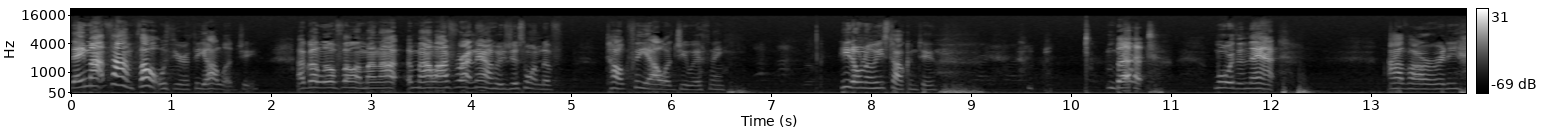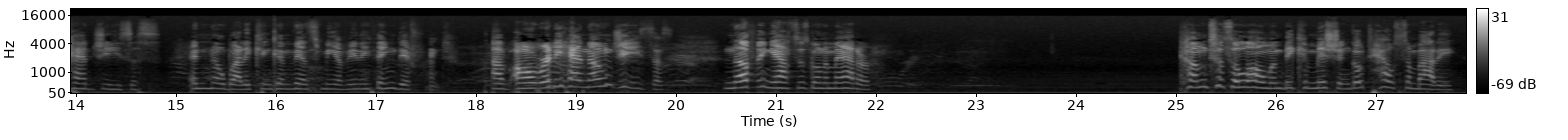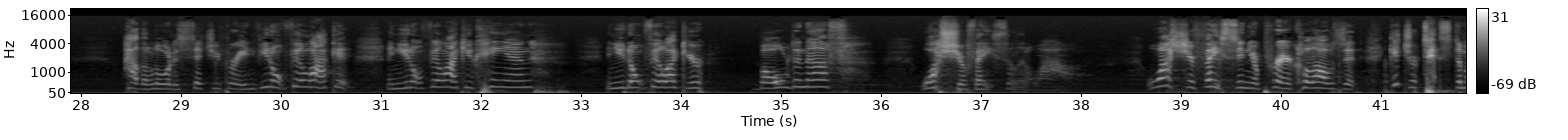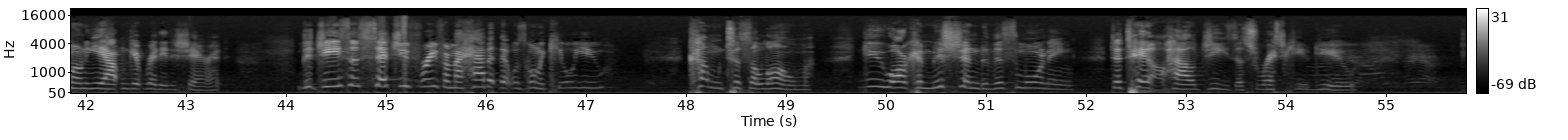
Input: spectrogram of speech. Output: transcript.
They might find fault with your theology. I've got a little fellow in my, in my life right now who's just wanting to f- talk theology with me. He don't know he's talking to. but more than that, I've already had Jesus, and nobody can convince me of anything different. I've already had known Jesus. Nothing else is going to matter. Come to Siloam and be commissioned. Go tell somebody how the Lord has set you free. And if you don't feel like it, and you don't feel like you can, and you don't feel like you're bold enough, wash your face a little while. Wash your face in your prayer closet. Get your testimony out and get ready to share it. Did Jesus set you free from a habit that was going to kill you? Come to Siloam. You are commissioned this morning to tell how Jesus rescued you.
